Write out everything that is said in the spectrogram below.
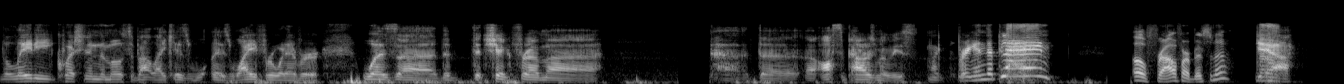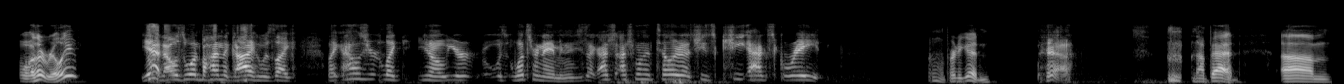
the lady questioning the most about like his his wife or whatever was uh, the the chick from uh, uh, the uh, Austin Powers movies. I'm like, bring in the plane. Oh, Frau Farbissina? Yeah, Was it really? yeah, that was the one behind the guy who was like, like, how's your like, you know, your what's her name? And he's like, I just, I just want to tell her that she's she acts great. Oh, pretty good. Yeah. Not bad. Um,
